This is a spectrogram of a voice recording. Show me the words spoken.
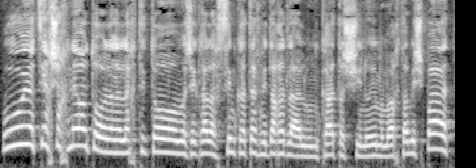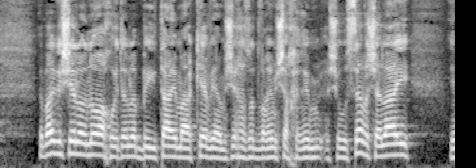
הוא יצליח לשכנע אותו, ללכת איתו, מה שנקרא, לשים כתף מתחת לאלונקת השינויים במערכת המשפט, וברגע שיהיה לו נוח הוא ייתן לו בעיטה עם העקב וימשיך לעשות דברים שאחרים שהוא עושה, והשאלה היא אם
